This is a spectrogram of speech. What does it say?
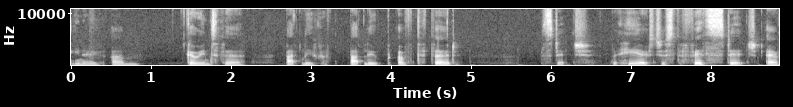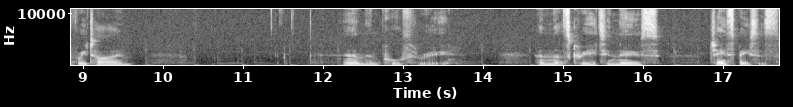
you know, um, go into the back loop, back loop of the third stitch. But here it's just the fifth stitch every time and then pull through. And that's creating those chain spaces.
